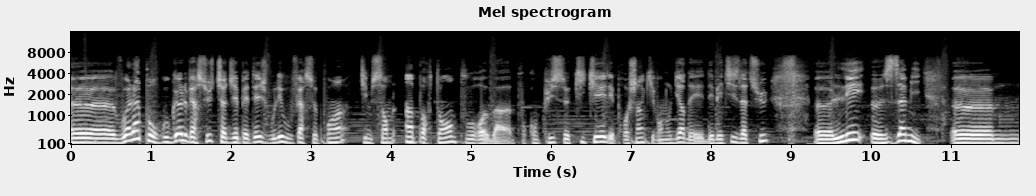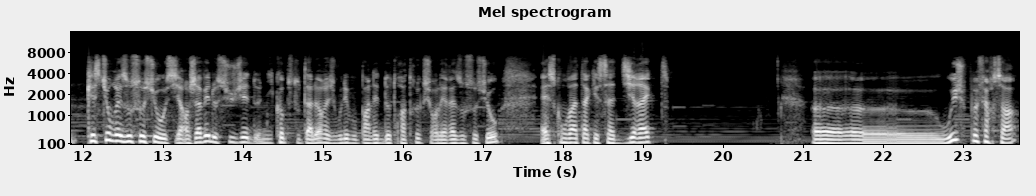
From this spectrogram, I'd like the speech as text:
Euh, voilà pour Google versus ChatGPT. Je voulais vous faire ce point qui me semble important pour, euh, bah, pour qu'on puisse kicker les prochains qui vont nous dire des, bêtises là-dessus. Euh, les amis, question réseaux sociaux aussi. Alors j'avais le sujet de Nicops tout à l'heure et je voulais vous parler de deux trois trucs sur les réseaux sociaux. Est-ce qu'on va attaquer ça direct? Euh, oui, je peux faire ça.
